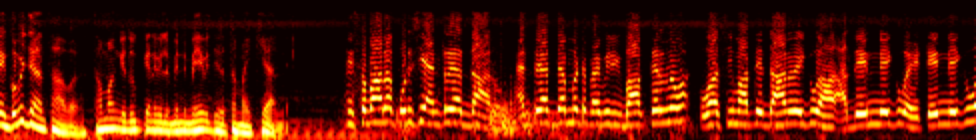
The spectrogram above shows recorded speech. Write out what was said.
මේ ගොවි ජනතාව තමන්ගේ දුක් ගැන මෙන්න මේ විදිහට තමයි කියන්නේ. තිස්සමාන පොලිසිය ඇන්ට්‍රියක් දානවා. ඇන්ට්‍රියක් දැම්මට පැමිණි විභාග කරනවා. වාසී මාතේ දානවා කිව්ව අද එන්නේ කිව්ව හෙට එන්නේ කිව්ව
